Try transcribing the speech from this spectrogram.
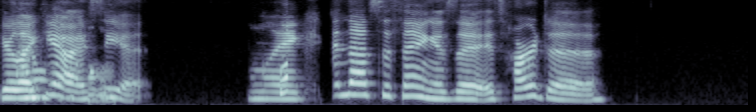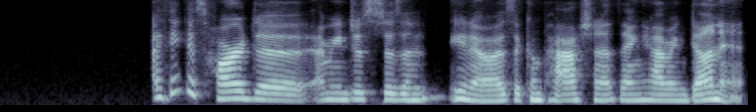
you're like, yeah, know. I see it. Like, and that's the thing is that it's hard to. I think it's hard to. I mean, just as an you know, as a compassionate thing, having done it.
